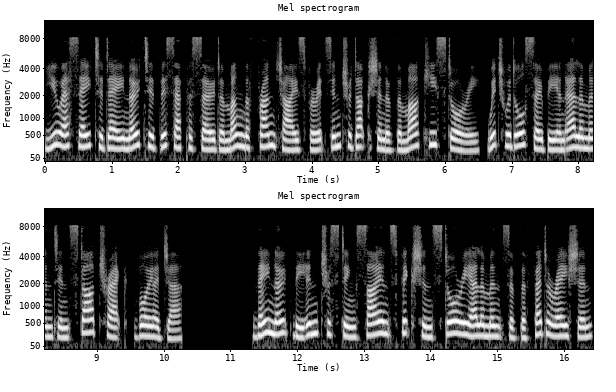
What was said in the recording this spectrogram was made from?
USA Today noted this episode among the franchise for its introduction of the Maquis story, which would also be an element in Star Trek, Voyager. They note the interesting science fiction story elements of the Federation,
